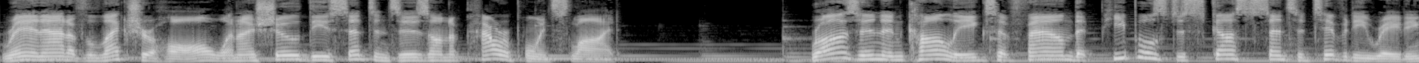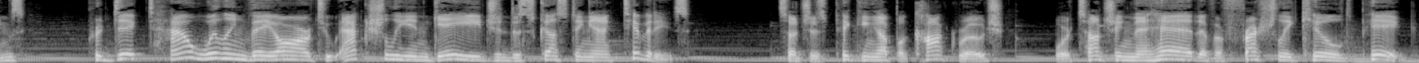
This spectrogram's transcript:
ran out of the lecture hall when I showed these sentences on a PowerPoint slide. Rozin and colleagues have found that people's disgust sensitivity ratings predict how willing they are to actually engage in disgusting activities such as picking up a cockroach or touching the head of a freshly killed pig.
